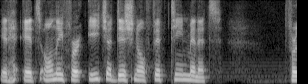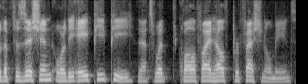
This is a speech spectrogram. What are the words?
it, it's only for each additional 15 minutes for the physician or the APP. That's what qualified health professional means.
